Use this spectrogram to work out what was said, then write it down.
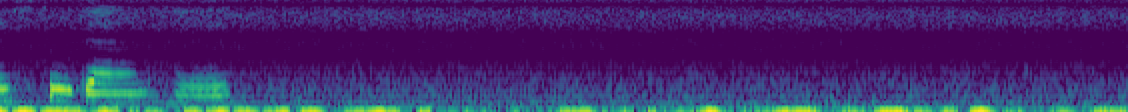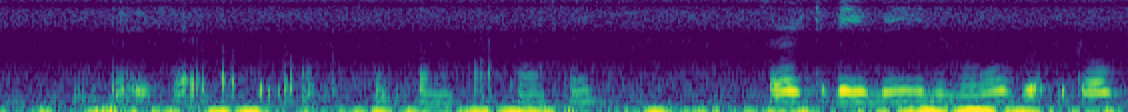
Crystal down here. Don't really care about the dog since I'm a cat person. Sorry to be mean and all, but the dog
